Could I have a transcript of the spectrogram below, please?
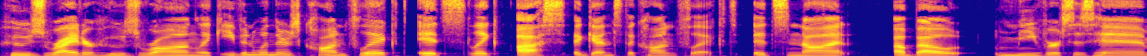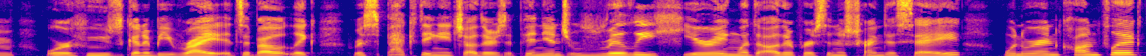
who's right or who's wrong. Like even when there's conflict, it's like us against the conflict. It's not about me versus him or who's going to be right. It's about like respecting each other's opinions, really hearing what the other person is trying to say when we're in conflict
